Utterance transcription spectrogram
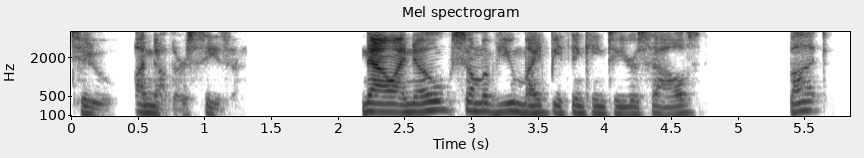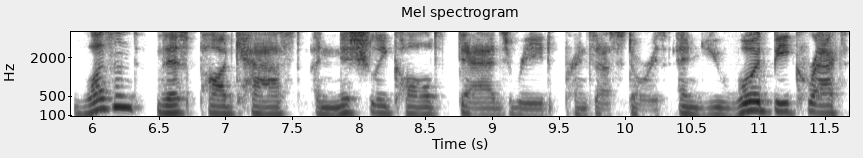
to another season. Now, I know some of you might be thinking to yourselves, but wasn't this podcast initially called Dads Read Princess Stories? And you would be correct,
